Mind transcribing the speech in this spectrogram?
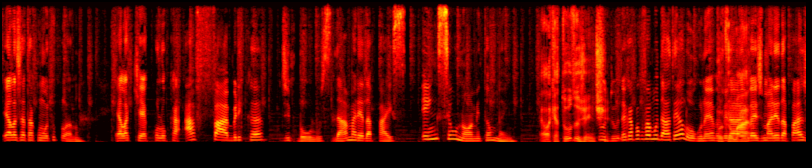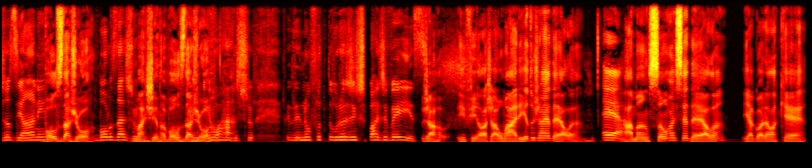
ela já tá com outro plano. Ela quer colocar a fábrica de bolos da Maria da Paz em seu nome também. Ela quer tudo, gente. Tudo. Daqui a pouco vai mudar até a logo, né? Vai Porque virar, uma- ao invés de Maria da Paz, Josiane, Bolos da Jô. bolos da Ju. Imagina, bolos da Jô. Eu acho. No futuro a gente pode ver isso. Já, enfim, ela já, o marido já é dela. É. A mansão vai ser dela. E agora ela quer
